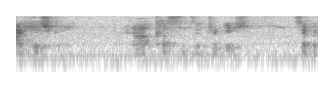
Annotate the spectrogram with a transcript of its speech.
our history and our customs and traditions. Semper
